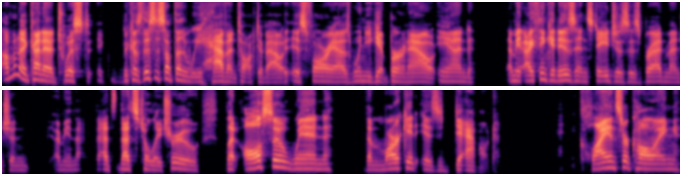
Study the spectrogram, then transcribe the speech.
I'm going to kind of twist because this is something that we haven't talked about as far as when you get burnt out. And I mean, I think it is in stages, as Brad mentioned. I mean, that, that's that's totally true. But also when the market is down, clients are calling.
